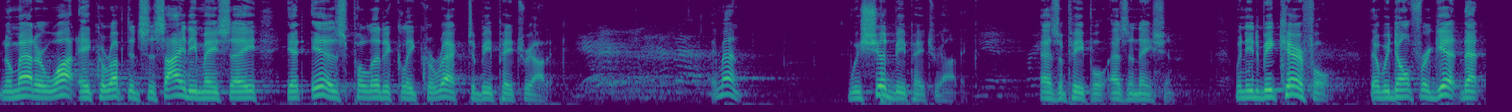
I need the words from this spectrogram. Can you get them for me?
no matter what a corrupted society may say, it is politically correct to be patriotic. Amen. We should be patriotic as a people, as a nation. We need to be careful that we don't forget that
